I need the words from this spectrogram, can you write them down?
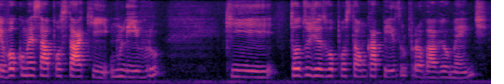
Eu vou começar a postar aqui um livro, que todos os dias eu vou postar um capítulo, provavelmente.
